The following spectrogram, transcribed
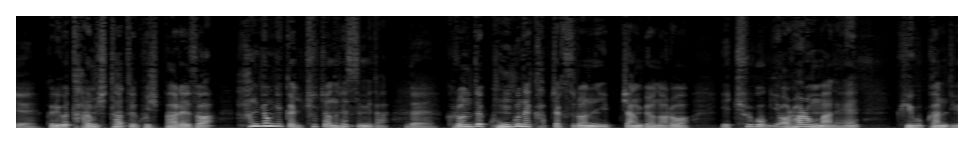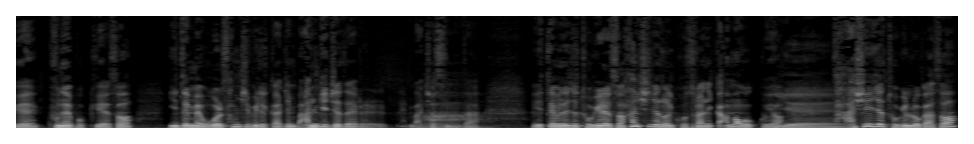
예. 그리고 다름슈타트 98에서 한 경기까지 출전을 했습니다. 네. 그런데 공군의 갑작스러운 입장 변화로 이 출국 열하루 만에 귀국한 뒤에 군에 복귀해서 이듬해 5월 31일까지 만기 제대를 마쳤습니다. 아. 이 때문에 이제 독일에서 한 시즌을 고스란히 까먹었고요. 예. 다시 이제 독일로 가서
